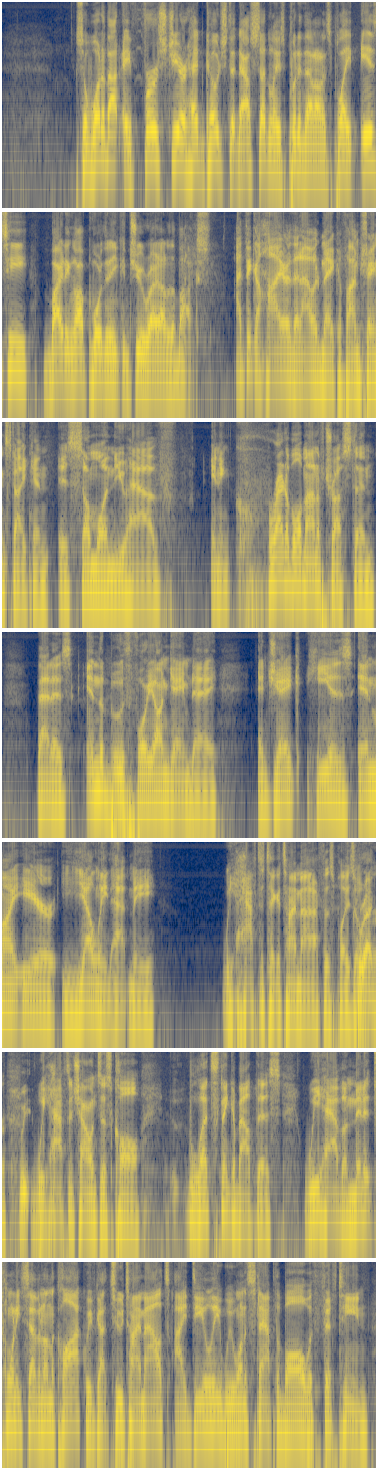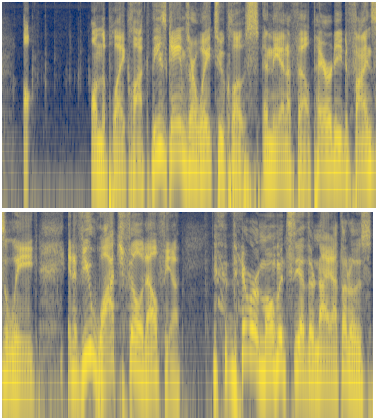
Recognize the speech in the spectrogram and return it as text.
So what about a first-year head coach that now suddenly is putting that on his plate? Is he biting off more than he can chew right out of the box? I think a hire that I would make if I'm Shane Steichen is someone you have an incredible amount of trust in that is in the booth for you on game day. And Jake, he is in my ear yelling at me. We have to take a timeout after this play's Correct. over. We- we have to challenge this call. Let's think about this. We have a minute 27 on the clock. We've got two timeouts. Ideally, we want to snap the ball with 15 on the play clock. These games are way too close in the NFL. Parity defines the league. And if you watch Philadelphia, there were moments the other night, I thought it was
